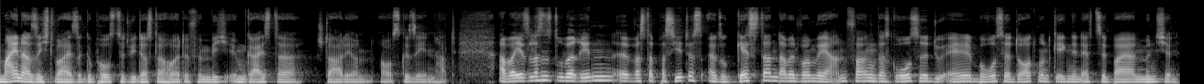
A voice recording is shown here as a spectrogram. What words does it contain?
meiner Sichtweise gepostet, wie das da heute für mich im Geisterstadion ausgesehen hat. Aber jetzt lass uns drüber reden, äh, was da passiert ist. Also gestern, damit wollen wir ja anfangen, das große Duell Borussia Dortmund gegen den FC Bayern München.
